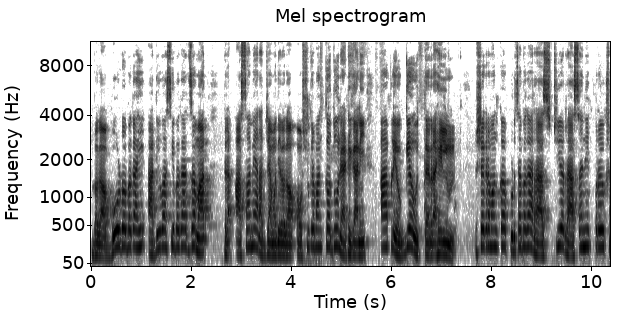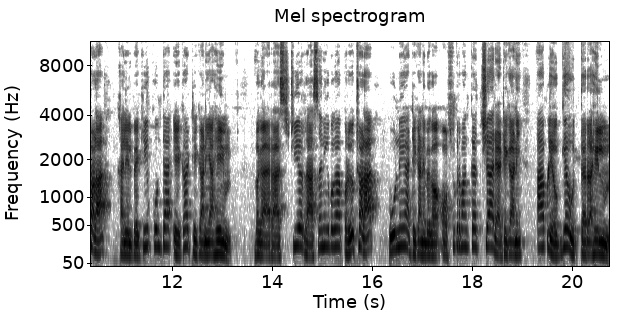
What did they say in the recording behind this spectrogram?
बघा बोडो बघा ही आदिवासी बघा जमात तर आसाम या राज्यामध्ये बघा ऑप्शन क्रमांक दोन या ठिकाणी आपले योग्य उत्तर राहील. प्रश्न क्रमांक पुढचा बघा राष्ट्रीय रासायनिक प्रयोगशाळा खालीलपैकी कोणत्या एका ठिकाणी आहे? बघा राष्ट्रीय रासायनिक बघा प्रयोगशाळा पुणे या ठिकाणी बघा ऑप्शन क्रमांक चार या ठिकाणी आपले योग्य उत्तर राहील.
